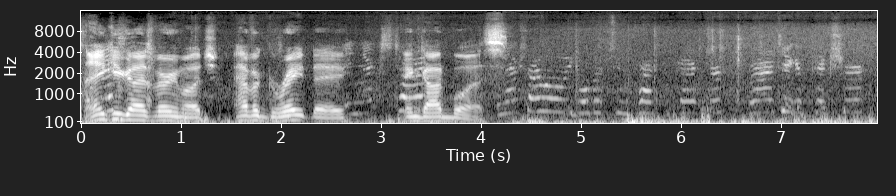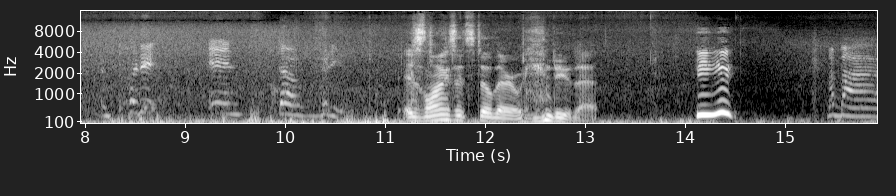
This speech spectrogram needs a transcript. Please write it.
Thank you guys very much. Have a great day And next time, and God bless. next time when we go back to the chiropractor, we're gonna take a picture and put it in the video. As long as it's still there, we can do that. Bye bye.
